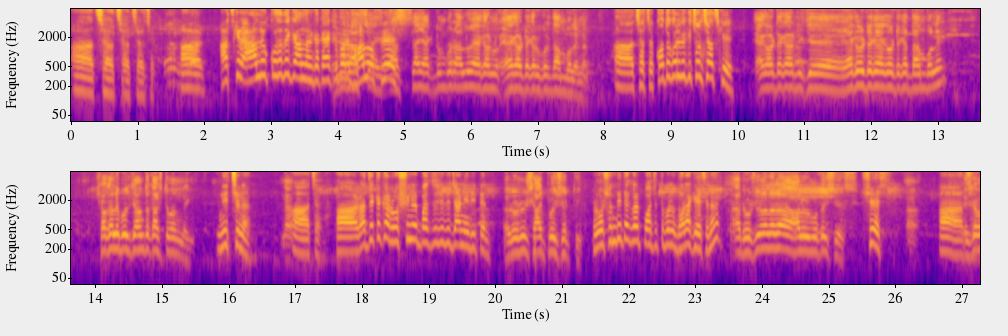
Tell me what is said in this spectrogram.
আচ্ছা আচ্ছা আচ্ছা আচ্ছা। আর আজকের আলু কোথা থেকে আনলেন কাকা? একেবারে এটা ভালো রাজশাহী- ফ্রেশ রাজশাহী এক নম্বর আলু এগারো এগারো টাকার উপরে দাম বলে না। আচ্ছা আচ্ছা। কত করে বিক্রি চলছে আজকে? এগারো টাকার নিচে এগারো টাকা এগারো টাকার দাম বলে। সকালে বলছে আমি তো কাস্টমার নেই। নিচ্ছে না। আচ্ছা। রাজা কাকা রসুনের বাজার যদি জানিয়ে দিতেন? রসুন ষাট পঁয়ষট্টি। রসুন দিতে একবার পর্যাপ্ত পরিমাণ ধরা খেয়েছে না? আর রসুনওয়ালারা আলুর মতোই শেষ। শেষ? হ্যাঁ। আচ্ছা। এসব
